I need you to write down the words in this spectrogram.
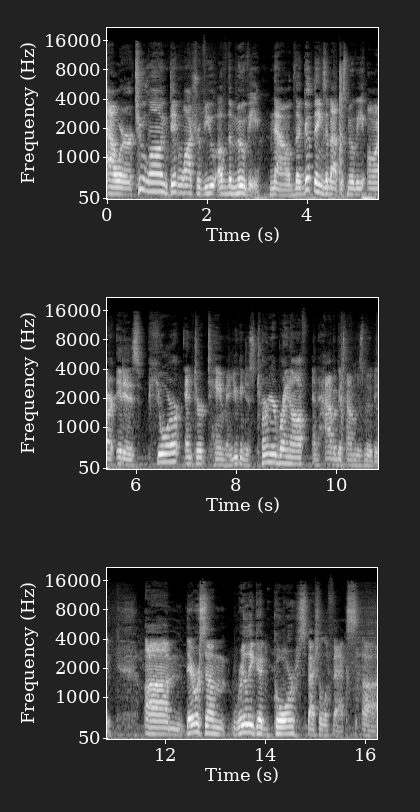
Our too long didn't watch review of the movie. Now, the good things about this movie are it is pure entertainment. You can just turn your brain off and have a good time with this movie. Um, there were some really good gore special effects, uh,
